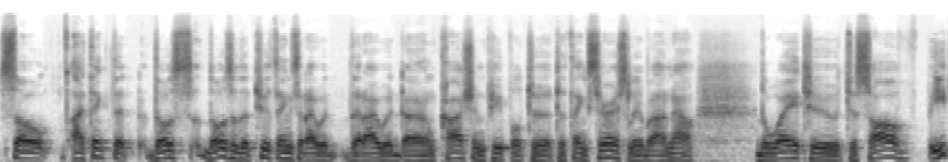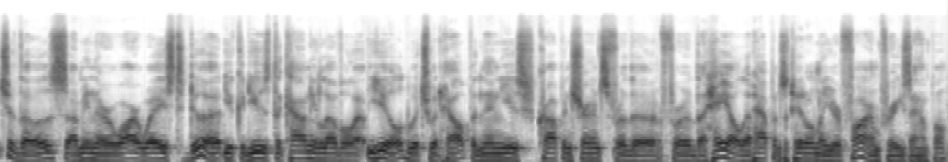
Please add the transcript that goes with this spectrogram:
So I think that those those are the two things that I would that I would uh, caution people to to think seriously about now the way to, to solve each of those, I mean, there are ways to do it. You could use the county level yield, which would help, and then use crop insurance for the for the hail that happens to hit only your farm, for example.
